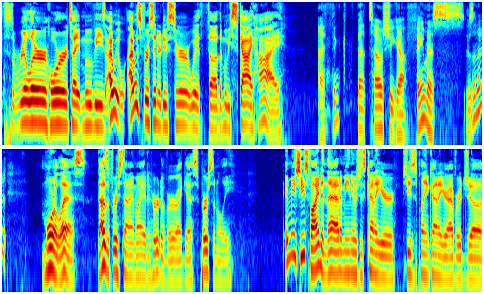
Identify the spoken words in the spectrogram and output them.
thriller horror type movies. I, w- I was first introduced to her with uh, the movie Sky High, I think that's how she got famous, isn't it? more or less. That was the first time I had heard of her, I guess, personally. I mean, she's fine in that. I mean, it was just kind of your, she's just playing kind of your average uh,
